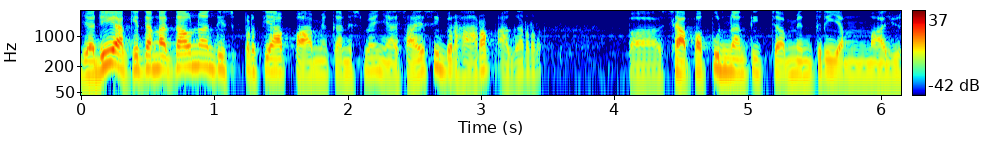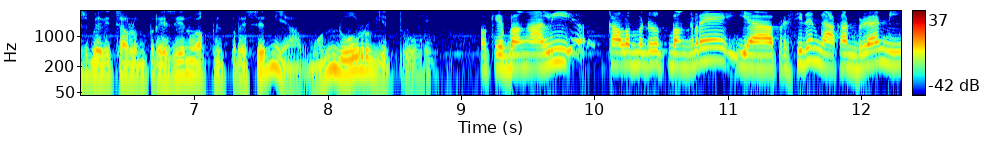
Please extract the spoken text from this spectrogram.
Jadi ya kita nggak tahu nanti seperti apa mekanismenya. Saya sih berharap agar siapa pun nanti ca- menteri yang maju sebagai calon presiden, wakil presiden ya mundur gitu. Oke. Oke Bang Ali, kalau menurut Bang Re ya Presiden nggak akan berani,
